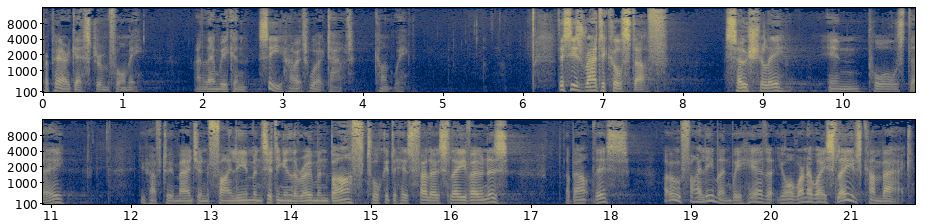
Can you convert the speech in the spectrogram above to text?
Prepare a guest room for me. And then we can see how it's worked out, can't we? This is radical stuff. Socially, in Paul's day, you have to imagine Philemon sitting in the Roman bath talking to his fellow slave owners about this. Oh, Philemon, we hear that your runaway slaves come back.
